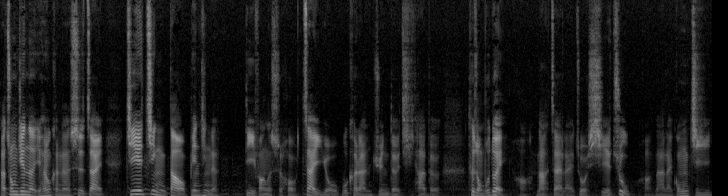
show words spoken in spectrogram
那中间呢，也很有可能是在接近到边境的地方的时候，再由乌克兰军的其他的特种部队，啊，那再来做协助，啊，那来攻击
